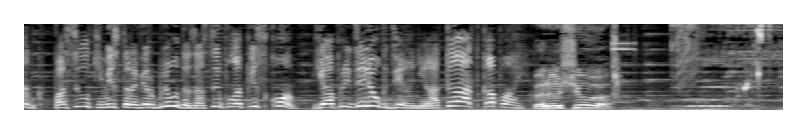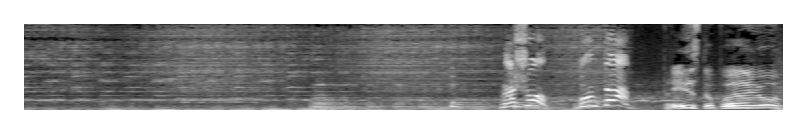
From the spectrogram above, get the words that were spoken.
Хэнк, посылки мистера Верблюда засыпало песком. Я определю, где они, а ты откопай. Хорошо. Нашел! Вон там! Приступаю.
